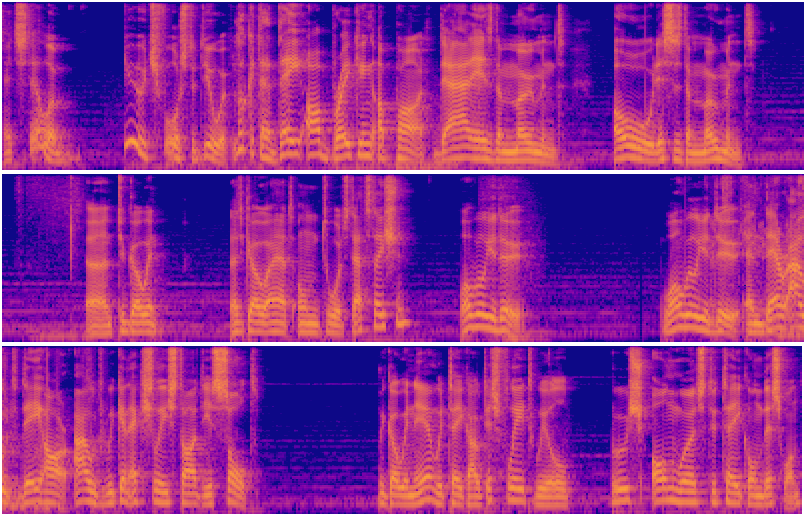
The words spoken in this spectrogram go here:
It's still a huge force to deal with. Look at that. They are breaking apart. That is the moment. Oh, this is the moment uh, to go in. Let's go ahead on towards that station. What will you do? What will you do? And they're out. They are out. We can actually start the assault. We go in here. We take out this fleet. We'll push onwards to take on this one.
